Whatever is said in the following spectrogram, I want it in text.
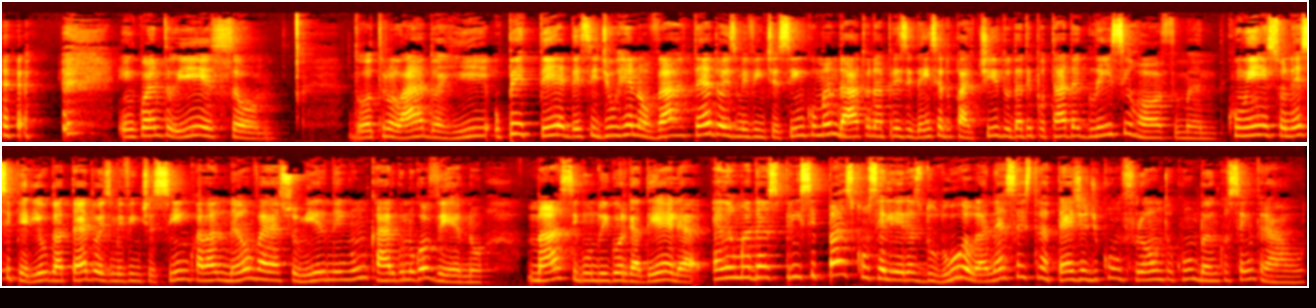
Enquanto isso, do outro lado aí, o PT decidiu renovar até 2025 o mandato na presidência do partido da deputada Gleice Hoffmann. Com isso, nesse período até 2025, ela não vai assumir nenhum cargo no governo. Mas, segundo Igor Gadelha, ela é uma das principais conselheiras do Lula nessa estratégia de confronto com o Banco Central.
